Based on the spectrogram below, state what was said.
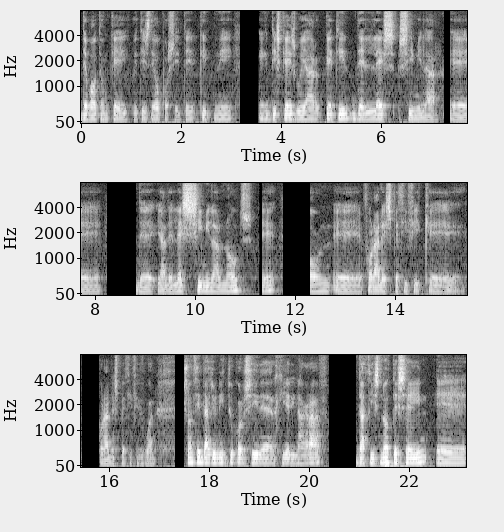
the bottom k which is the opposite they give me in this case we are getting the less similar uh, the yeah the less similar nodes eh, on uh, for a specific uh, for a specific one. Something that you need to consider here in a graph that is not the same uh,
